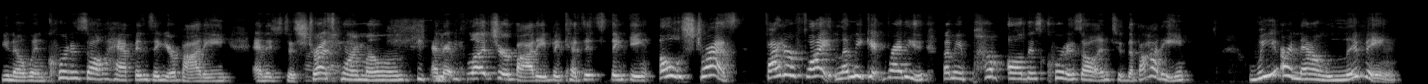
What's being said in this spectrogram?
You know, when cortisol happens in your body and it's the stress oh, hormone and it floods your body because it's thinking, oh, stress, fight or flight, let me get ready, let me pump all this cortisol into the body. We are now living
